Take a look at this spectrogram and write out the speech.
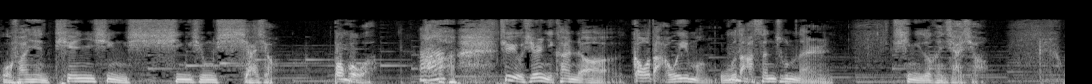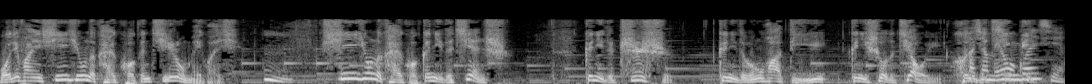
我发现天性心胸狭小，包括我。啊，就有些人你看着啊，高大威猛、五大三粗的男人，心里都很狭小。我就发现心胸的开阔跟肌肉没关系，嗯心胸的开阔跟你的见识、跟你的知识、跟你的文化底蕴、跟你受的教育和你的好像没有经历关系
